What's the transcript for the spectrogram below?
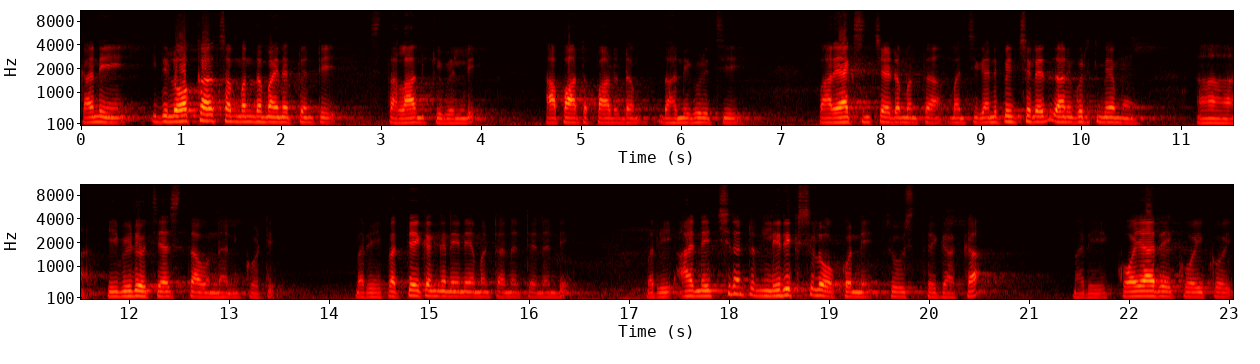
కానీ ఇది లోక సంబంధమైనటువంటి స్థలానికి వెళ్ళి ఆ పాట పాడడం దాని గురించి వారు యాక్షన్ చేయడం అంతా మంచిగా అనిపించలేదు. దాని గురించి మేము ఈ వీడియో చేస్తూ ఉన్నాను ఇంకోటి. మరి ప్రత్యేకంగా నేనేమంటానంటేనండి మరి ఆయన ఇచ్చినటువంటి లిరిక్స్లో కొన్ని చూస్తే గాక మరి కోయారే కోయ్ కోయి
